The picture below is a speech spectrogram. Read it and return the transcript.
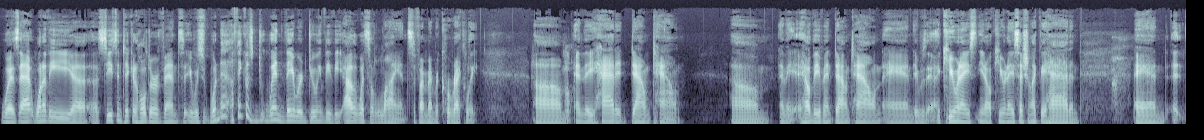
was at one of the uh, uh, season ticket holder events. It was when I think it was when they were doing the the Alouettes Alliance, if I remember correctly, um, oh. and they had it downtown. Um, and they held the event downtown, and it was a Q and A, you know, Q and A session like they had, and and it,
